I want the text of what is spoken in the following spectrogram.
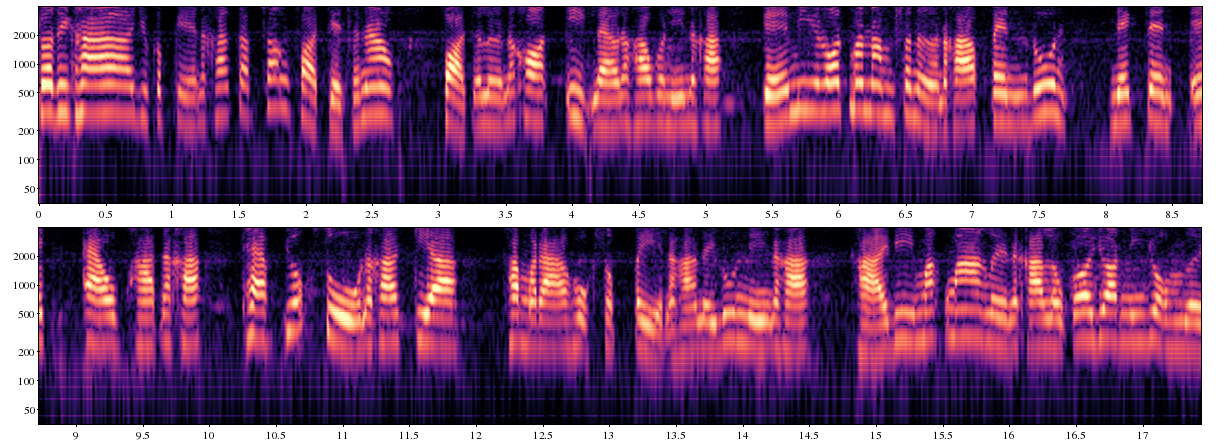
สวัสดีค่ะ อยู่กับเก๋นะคะ กับช่อง Ford เก๋ชาแนลฟอร์ดเจริญนครอีกแล้วนะคะ วันนี้นะคะ เก๋มีรถมานำเสนอนะคะ เป็นรุ่น Next Gen XL Plus นะคะแคบยกสูงนะคะ เกียร์ธรรมดา 6 สปีดนะคะ ในรุ่นนี้นะคะ ขายดีมาก ๆ เลยนะคะ แล้วก็ยอดนิยมเลย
